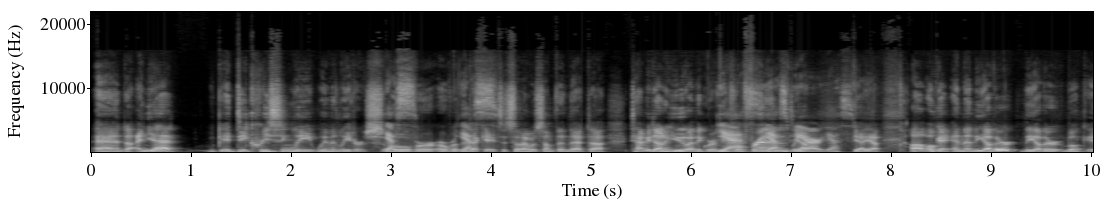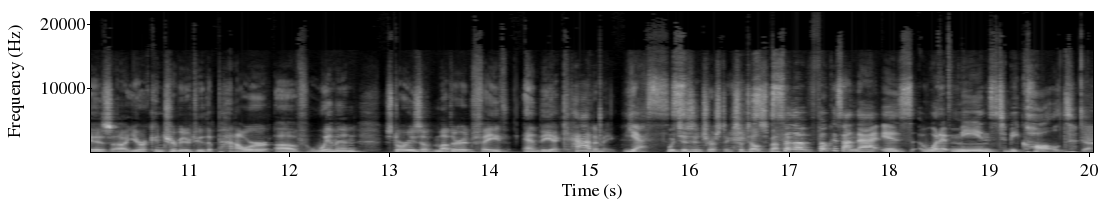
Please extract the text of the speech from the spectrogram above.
and uh, and yet decreasingly women leaders Yes. over over the Yes. decades. And so that was something that uh, Tammy Dunahoo, I think we're mutual Yes, friend. yes, we yeah. are, yes. Yeah, yeah. Um, okay, and then the other the other book is uh, you're a contributor to the Power of Women: Stories of Motherhood, Faith, and the Academy. Yes. which is interesting. So tell us about so that. So the focus on that is what it means to be called. Yeah.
